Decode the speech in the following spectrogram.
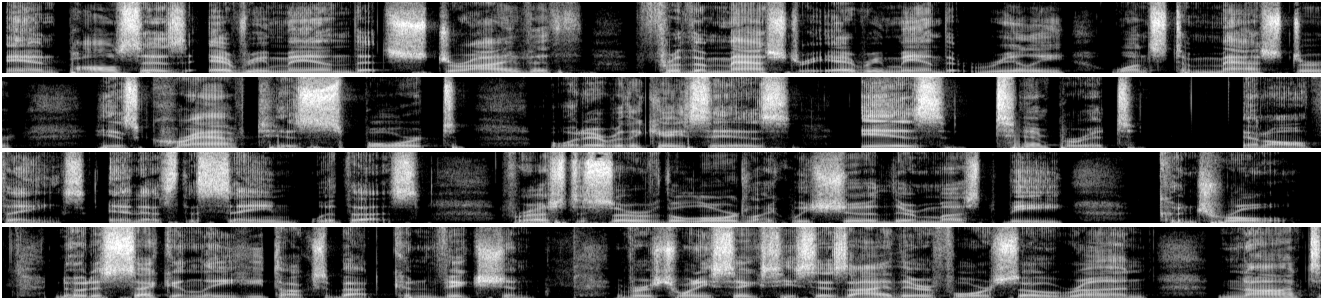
And Paul says, every man that striveth for the mastery, every man that really wants to master his craft, his sport, whatever the case is, is temperate in all things. And that's the same with us. For us to serve the Lord like we should, there must be control. Notice, secondly, he talks about conviction. In verse 26, he says, I therefore so run, not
